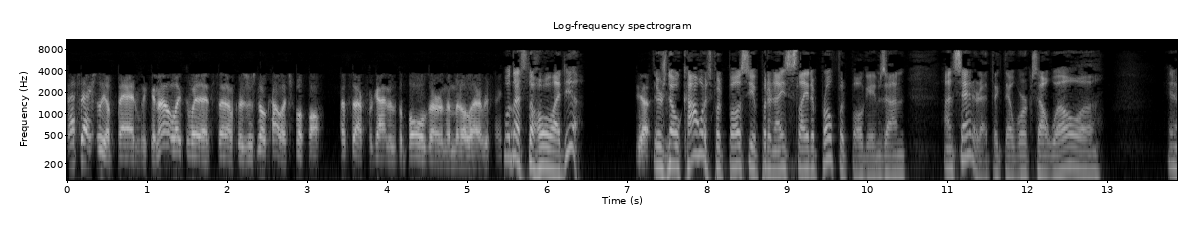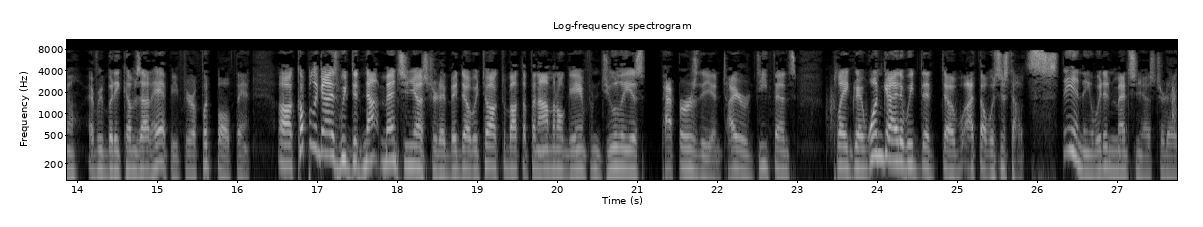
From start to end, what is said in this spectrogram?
that's actually a bad weekend. I don't like the way that's set up because there's no college football. That's what I forgot is the bowls are in the middle of everything. Well, that's the whole idea. Yeah. There's no college football, so you put a nice slate of pro football games on on Saturday. I think that works out well. Uh, you know, everybody comes out happy if you're a football fan. Uh, a couple of guys we did not mention yesterday, Big Dog. We talked about the phenomenal game from Julius Peppers, the entire defense played great. One guy that we that uh, I thought was just outstanding, we didn't mention yesterday,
